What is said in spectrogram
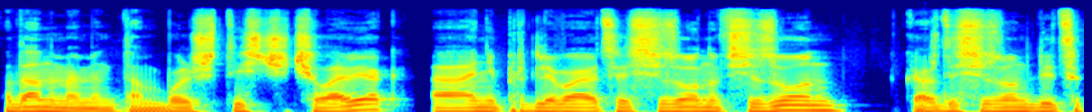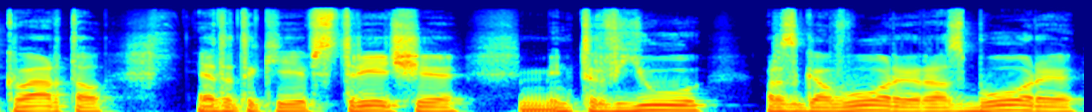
На данный момент там больше тысячи человек. Они продлеваются из сезона в сезон. Каждый сезон длится квартал. Это такие встречи, интервью, разговоры, разборы.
